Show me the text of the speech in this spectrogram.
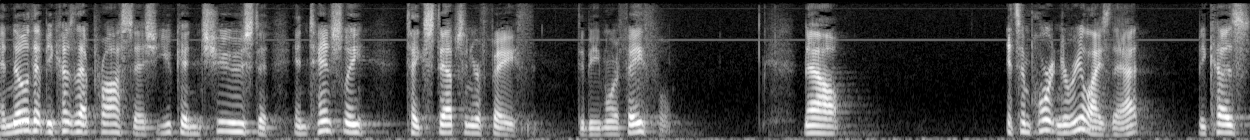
and know that because of that process, you can choose to intentionally take steps in your faith to be more faithful. Now, it's important to realize that because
